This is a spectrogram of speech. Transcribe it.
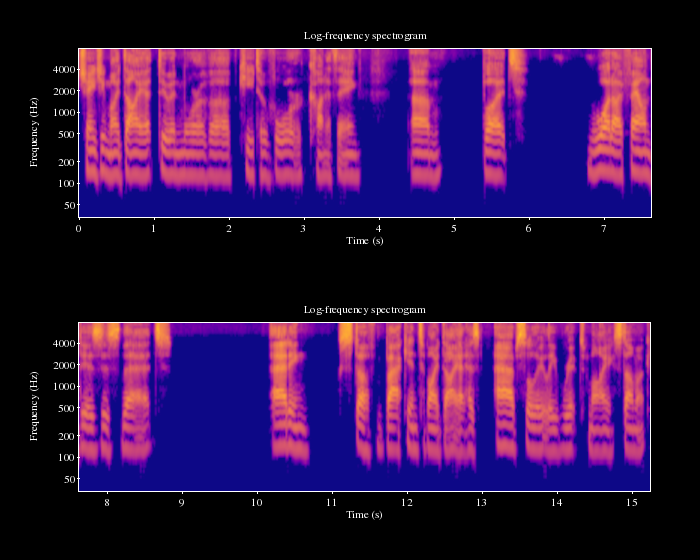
changing my diet, doing more of a ketovore kind of thing. Um, but what I found is is that adding stuff back into my diet has absolutely ripped my stomach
